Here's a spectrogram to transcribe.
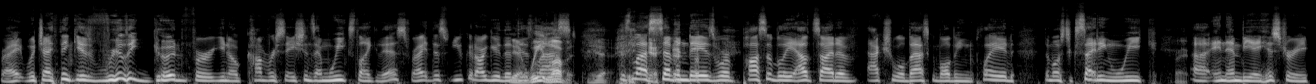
right? Which I think is really good for you know conversations and weeks like this, right? This you could argue that yeah, this last. Yeah. this last seven days were possibly outside of actual basketball being played the most exciting week Right. uh, in NBA history.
